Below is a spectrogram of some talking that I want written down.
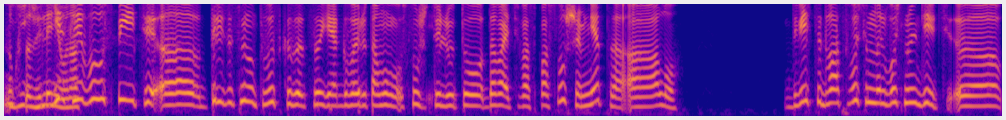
Ну, к сожалению, Если нас... вы успеете 30 э, минут высказаться, я говорю тому слушателю, то давайте вас послушаем. Нет? А, алло. 228-08-09. Э,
